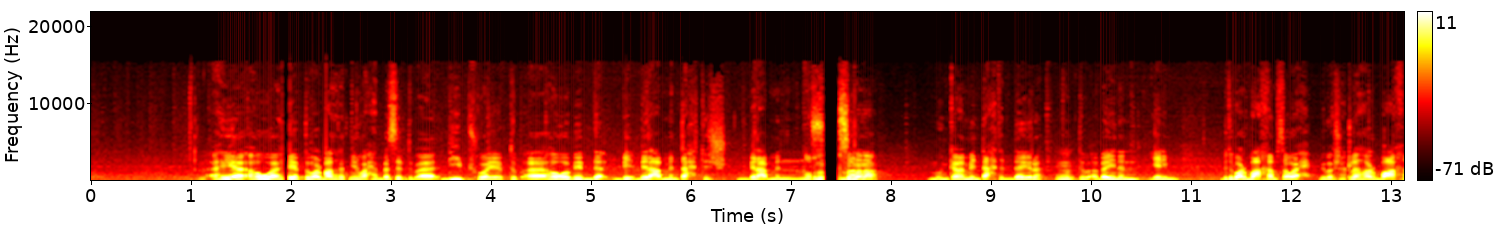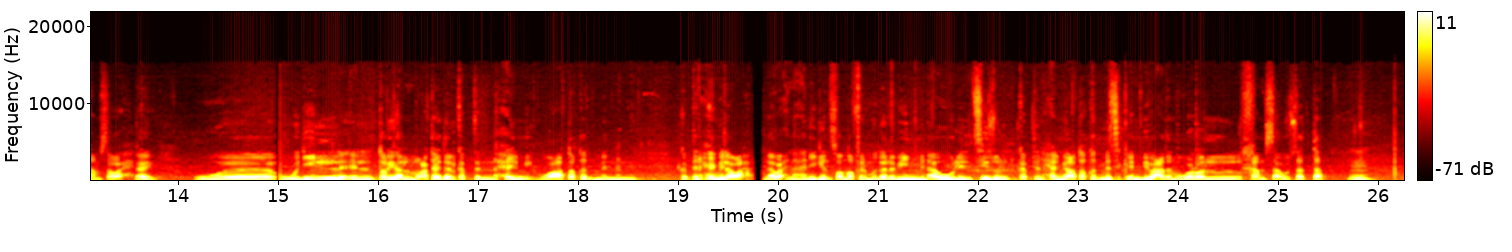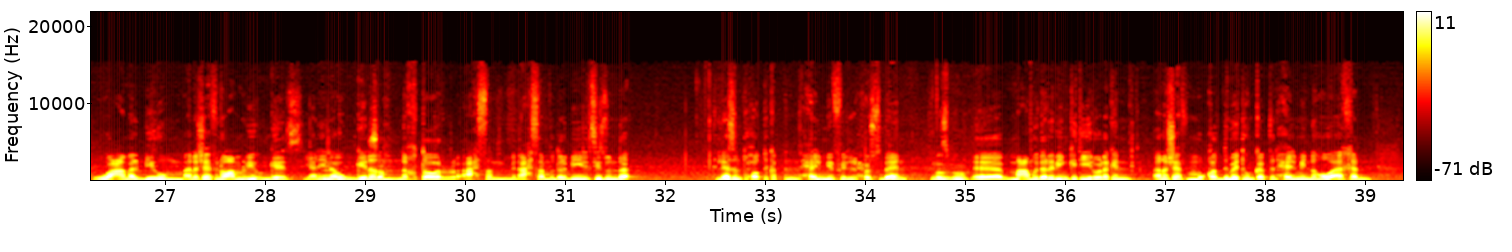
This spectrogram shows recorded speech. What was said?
هي هو هي بتبقى 4 3 2 1 بس بتبقى ديب شوية. بتبقى هو بيبدأ بي- بيلعب من تحت بيلعب من نص نص الملعب. من كمان من تحت الدايرة. فبتبقى باينة يعني بتبقى 4 5 1 بيبقى شكلها 4 5 1 أيوه. و... ودي ال- الطريقة المعتادة لكابتن حلمي. وأعتقد من كابتن حلمي لو لو إحنا هنيجي نصنف المدربين من أول ال season كابتن حلمي أعتقد مسك انبي بعد المباراة الخامسة أو سته. وعمل بيهم أنا شايف إن هو عمل بيهم إنجاز. يعني. لو جينا صح. نختار أحسن من أحسن مدربين ال season ده لازم تحط كابتن حلمي في الحسبان. مظبوط. آه، مع مدربين كتير. ولكن أنا شايف مقدمتهم كابتن حلمي إن هو اخذ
